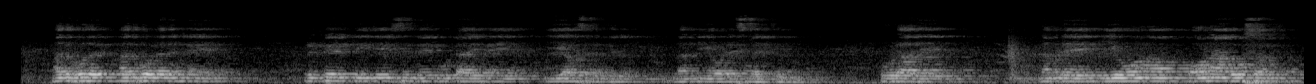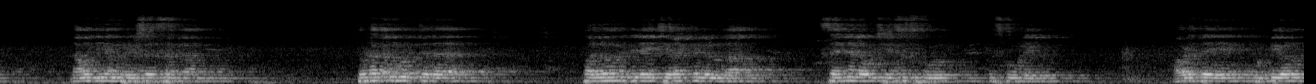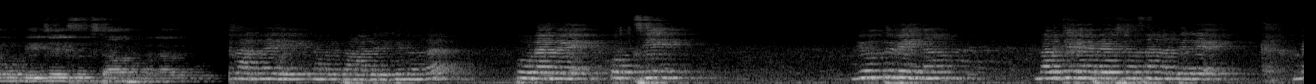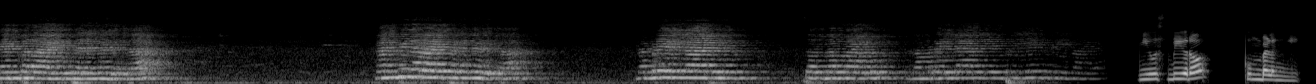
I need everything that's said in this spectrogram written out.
അതുപോലെ അതുപോലെ തന്നെ റിട്ടയർഡ് ടീച്ചേഴ്സിന്റെ കൂട്ടായ്മയെ ഈ അവസരത്തിൽ നന്ദിയോടെ സ്മരിക്കുന്നു. കൂടാതെ നമ്മുടെ ഈ ഓണ ഓണാഘോഷം നവജീവൻ പ്രേക്ഷക സംഘം തുടക്കം കുറിച്ചത് പള്ളൂരിലെ ചിറക്കലുള്ള സെന്റ് അലോഷ്യസ് സ്കൂൾ സ്കൂളിൽ അവിടുത്തെ കുട്ടികളും ടീച്ചേഴ്സും സ്റ്റാഫും എല്ലാവരും കൂടാതെ കൊച്ചി യൂത്ത് വിങ് നവജീവന പ്രേക്ഷക സംഘത്തിന്റെ മെമ്പറായി തെരഞ്ഞെടുത്ത കൺവീനറായി തിരഞ്ഞെടുത്ത നമ്മുടെ എല്ലാവരും സ്വന്തമായും നമ്മുടെ എല്ലാവരെയും പ്രിയങ്കരിയുമായ ന്യൂസ് ബ്യൂറോ കുമ്പളങ്ങി.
